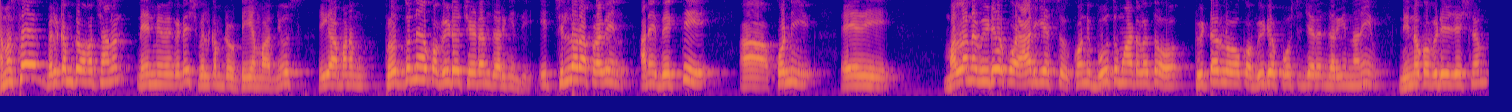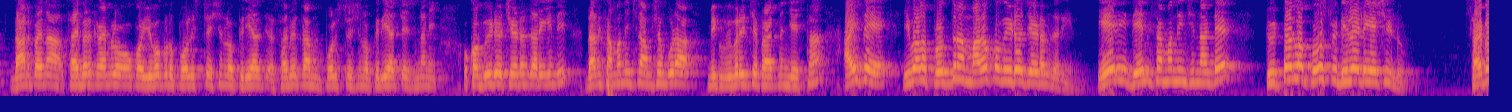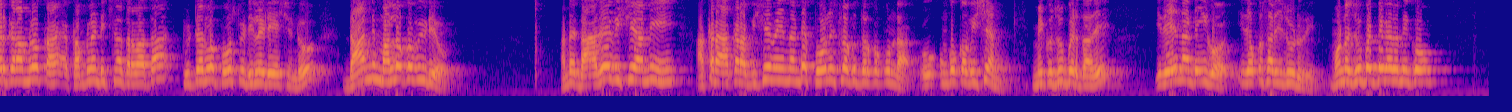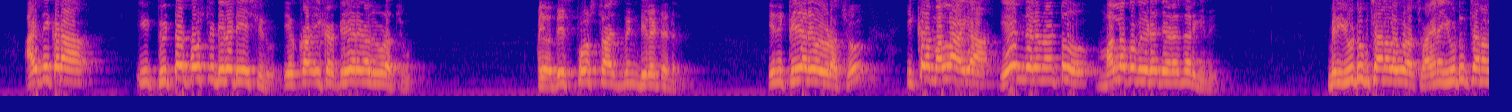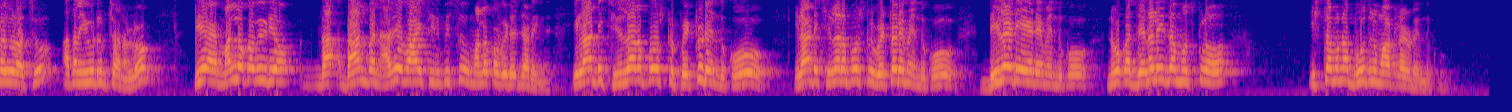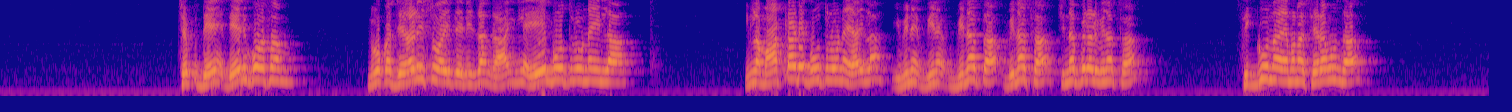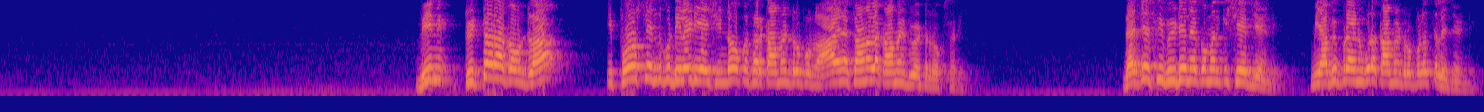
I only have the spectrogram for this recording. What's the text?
నమస్తే welcome to our channel. నేను మీ Venkatesh welcome to TMR news. ఇక మనం ప్రొద్దున్నే ఒక వీడియో చేయడం జరిగింది. ఈ చిల్లర ప్రవీణ్ అనే వ్యక్తి కొన్ని ఏది మల్లన్న వీడియోకు యాడ్ చేస్తూ కొన్ని బూతు మాటలతో ట్విట్టర్లో ఒక వీడియో పోస్ట్ చేయడం జరిగిందని నిన్న ఒక వీడియో చేసినాం. దానిపైన సైబర్ క్రైమ్లో ఒక యువకుడు పోలీస్ స్టేషన్లో ఫిర్యాదు సైబర్ క్రైమ్ పోలీస్ స్టేషన్లో ఫిర్యాదు చేసినని ఒక వీడియో చేయడం జరిగింది. దానికి సంబంధించిన అంశం కూడా మీకు వివరించే ప్రయత్నం చేసిన. అయితే ఇవాళ ప్రొద్దున మరొక వీడియో చేయడం జరిగింది. ఏది దేనికి సంబంధించిందంటే ట్విట్టర్లో పోస్ట్ డిలీట్ చేసిండు. సైబర్ క్రైమ్లో కంప్లైంట్ ఇచ్చిన తర్వాత ట్విట్టర్లో పోస్ట్ డిలీట్ చేసిండు. దాన్ని మళ్ళీ ఒక వీడియో. అంటే దా- అదే విషయాన్ని అక్కడ అక్కడ విషయం ఏంటంటే పోలీసులకు దొరకకుండా. ఇంకొక విషయం మీకు చూపెడుతుంది ఇది ఏంటంటే ఇగో ఇది ఒకసారి చూడురి మొన్న చూపెట్టే కదా మీకు? అయితే ఇక్కడ ఈ ట్విట్టర్ పోస్ట్ డిలీట్ చేసిండు. ఇక్కడ ఇక్కడ క్లియర్గా చూడొచ్చు. అయ్యో this post has been deleted. ఇది క్లియర్గా చూడొచ్చు. ఇక్కడ మళ్ళీ ఇక ఏం తెలియనట్టు మళ్ళీ ఒక వీడియో చేయడం జరిగింది. మీరు యూట్యూబ్ ఛానల్ చూడొచ్చు ఆయన యూట్యూబ్ ఛానల్ చూడొచ్చు అతని యూట్యూబ్ ఛానల్లో క్లియర్ మళ్ళీ ఒక వీడియో దా దానిపైన అదే వాయిస్ వినిపిస్తూ మళ్ళీ ఒక వీడియో జరిగింది. ఇలాంటి చిల్లర పోస్టులు పెట్టుడు ఎందుకు? ఇలాంటి చిల్లర పోస్టులు పెట్టడం ఎందుకు? డిలేట్ చేయడం ఎందుకు? నువ్వు ఒక జర్నలిజం ముసుగులో ఇష్టమున్న బూతులు మాట్లాడడం ఎందుకు? చెప్పు దే దేనికోసం? నువ్వు ఒక జర్నలిస్టు అయితే నిజంగా ఇలా ఏం బూతులు ఉన్నాయి ఇలా ఇలా మాట్లాడే బూతులు ఉన్నాయా ఇలా విన విన వినత వినచ్చా? చిన్నపిల్లలు వినచ్చా? సిగ్గుందా? ఏమన్నా శరం ఉందా వీని ట్విట్టర్ అకౌంట్లో ఈ పోస్ట్ ఎందుకు డిలీట్ చేసిండో ఒకసారి కామెంట్ రూపంలో ఆయన ఛానల్లో కామెంట్ పెట్టరు ఒకసారి. దయచేసి ఈ వీడియోని ఎక్కువ మందికి షేర్ చేయండి. మీ అభిప్రాయాన్ని కూడా కామెంట్ రూపంలో తెలియజేయండి.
